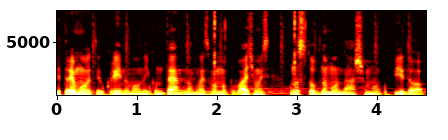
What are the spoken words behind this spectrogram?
підтримувати україномовний контент. Ну ми з вами побачимось в наступному нашому відео.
